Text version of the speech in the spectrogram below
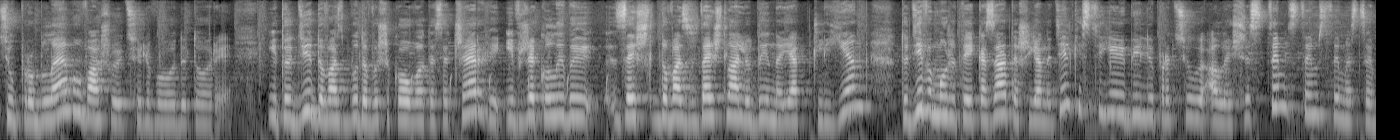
цю проблему вашої цільової аудиторії, і тоді до вас буде вишиковуватися черги. І вже коли ви зайшли до вас зайшла людина як клієнт, тоді ви можете їй казати, що я не тільки з цією біллю працюю, але ще з цим, з цим, з цим і з цим.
